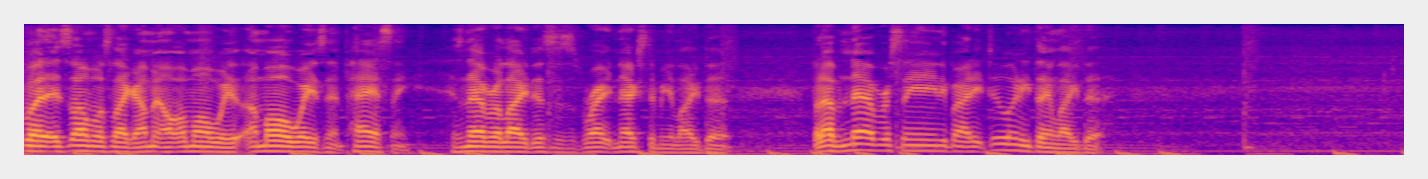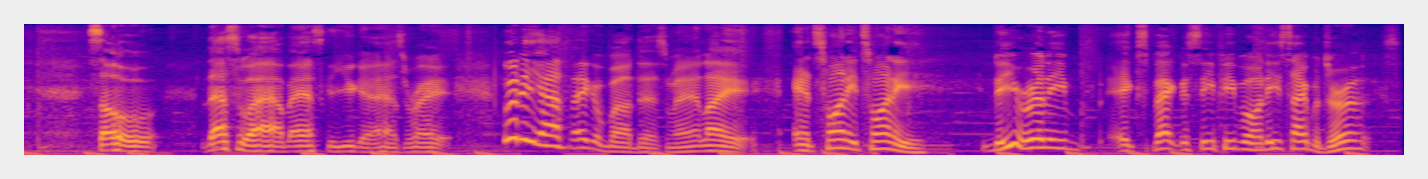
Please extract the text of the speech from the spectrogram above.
But it's almost like I'm I'm always I'm always in passing. It's never like this is right next to me like that. But I've never seen anybody do anything like that. So that's why I'm asking you guys, right? What do y'all think about this, man? Like in 2020 do you really expect to see people on these type of drugs?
